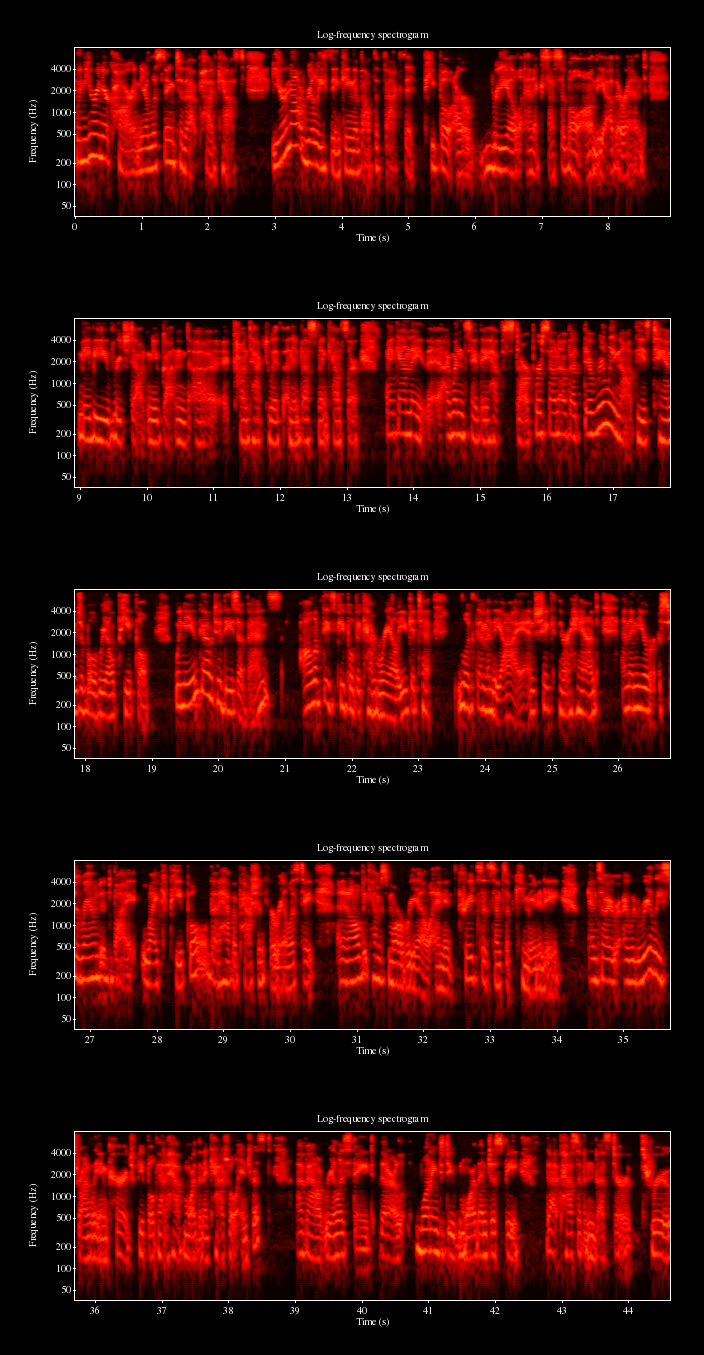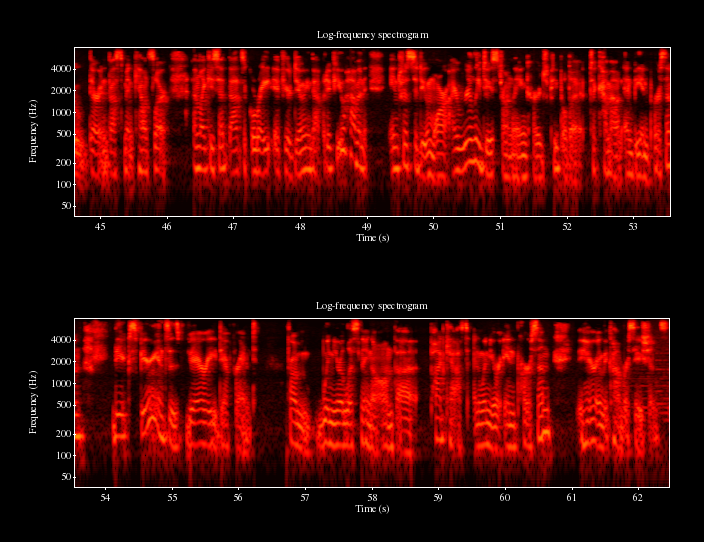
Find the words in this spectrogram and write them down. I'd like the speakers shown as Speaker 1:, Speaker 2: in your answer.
Speaker 1: when you're in your car and you're listening to that podcast, you're not really thinking about the fact that people are real and accessible on the other end. Maybe you've reached out and you've gotten uh, contact with an investment counselor. Again, they I wouldn't say they have star persona, but they're really not these tangible, real people. When you go to these events, all of these people become real. You get to look them in the eye and shake their hand. And then you're surrounded by like people that have a passion for real estate. And it all becomes more real and it creates a sense of community. And so I, I would really strongly encourage people that have more than a casual interest about real estate, that are wanting to do more than just be that passive investor through their investment counselor. And like you said, that's great if you're doing that. But if you have an interest to do more, I really do strongly encourage people to, to come out and be in person. The experience is very different from when you're listening on the podcast and when you're in person, hearing the conversations.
